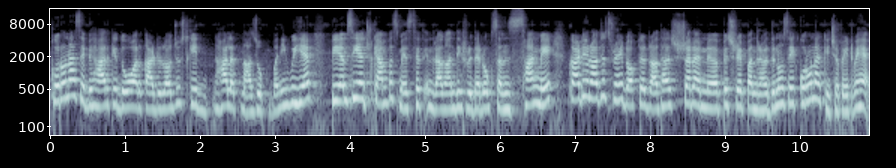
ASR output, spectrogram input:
कोरोना से बिहार के दो और कार्डियोलॉजिस्ट की हालत नाजुक बनी हुई है। पीएमसीएच कैंपस में स्थित इंदिरा गांधी हृदय रोग संस्थान में कार्डियोलॉजिस्ट रहे डॉक्टर राधा शरण पिछले पंद्रह दिनों से कोरोना की चपेट में है।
